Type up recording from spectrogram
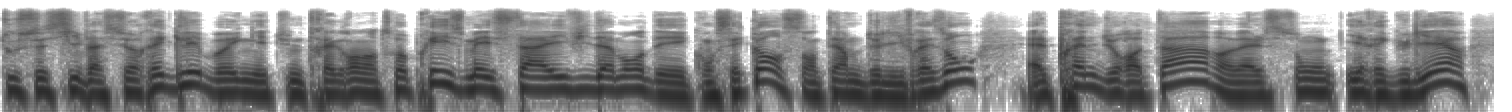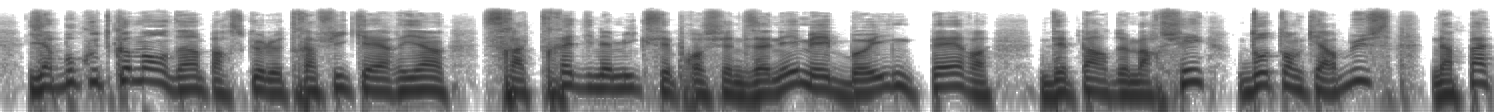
tout ceci va se régler. Boeing est une très grande entreprise, mais ça a évidemment des conséquences en termes de livraison. Elles prennent du retard, elles sont irrégulières. Il y a beaucoup de commandes, hein, parce que le trafic aérien sera très dynamique ces prochaines années, mais Boeing perd des parts de marché, d'autant qu'Airbus n'a pas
